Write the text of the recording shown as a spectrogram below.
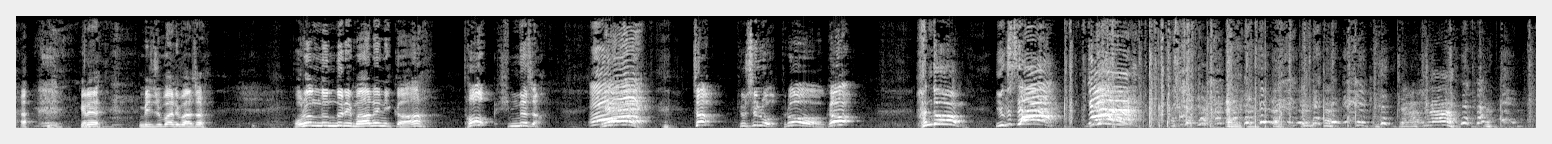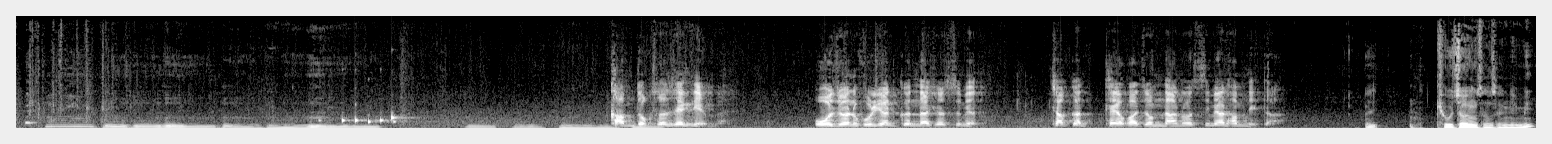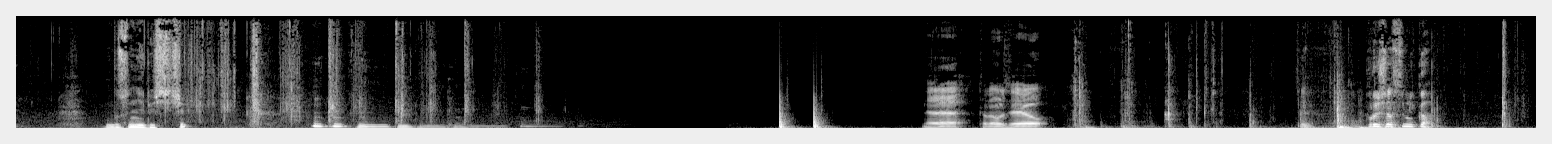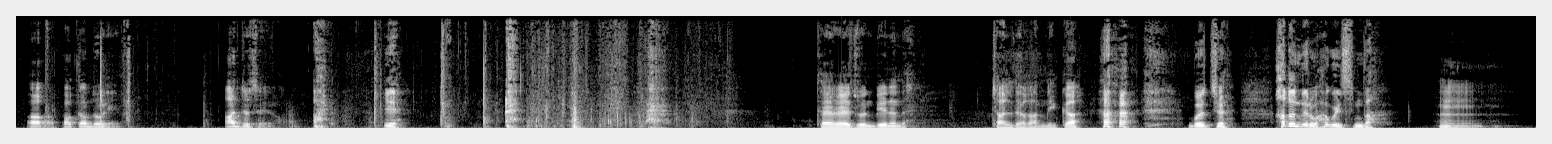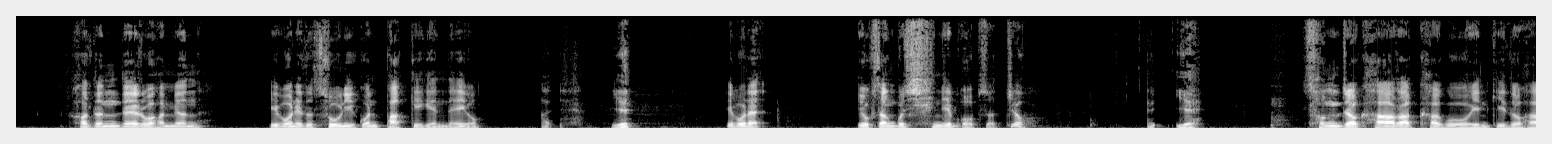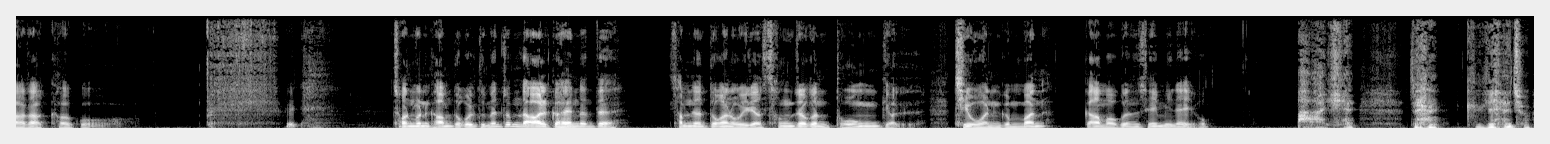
그래, 미주 말이 맞아. 보는 눈들이 많으니까 더 힘내자. 예! 자, 교실로 들어가. 한동! 육사! 감독 선생님, 오전 훈련 끝나셨으면 잠깐 대화 좀 나눴으면 합니다. 교장 선생님이? 무슨 일이시지? 네, 들어오세요. 부르셨습니까? 아, 박 감독님. 앉으세요. 예. 대회 준비는 잘 돼갑니까? 뭐, 저, 하던 대로 하고 있습니다. 하던 대로 하면 이번에도 순위권 바뀌겠네요. 예? 이번에 육상부 신입 없었죠? 예. 성적 하락하고 인기도 하락하고 전문 감독을 두면 좀 나을까 했는데 3년 동안 오히려 성적은 동결, 지원금만 까먹은 셈이네요. 아, 예. 저, 그게 좀,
